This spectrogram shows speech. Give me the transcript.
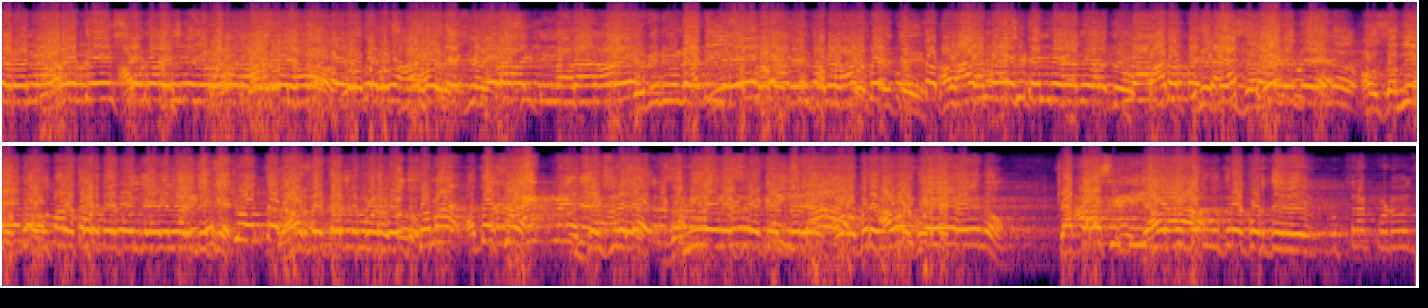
ತರನ ಹೊರ ರೆವಿನ್ಯೂ ಜಮೀನು ಜಮೀನು ಒಬ್ಬರು ಉತ್ತರ ಕೊಡ್ಬೇಕು ಅಂತ ಏನಿಲ್ಲ ಇದಕ್ಕೆ. ಯಾರು ಬೇಕಾದ್ರೂ ಕೊಡ್ಬೋದು. ಅಧ್ಯಕ್ಷರೇ, ಅಧ್ಯಕ್ಷರೇ ಜಮೀನು ಹೆಸರು ಕೇಳ್ತಾರೆ ಒಬ್ಬರೇ ಉತ್ತರ ಏನು? ಕೆಪಾಸಿಟಿ ಯಾವ ಉತ್ತರ ಕೊಡ್ತೀವಿ. ಉತ್ತರ ಕೊಡುವುದು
